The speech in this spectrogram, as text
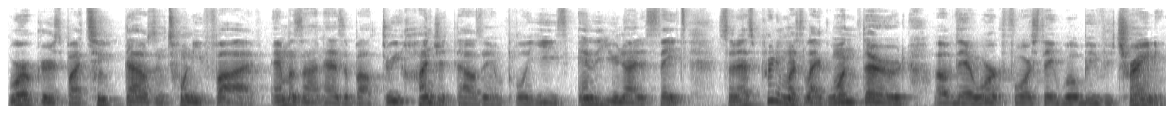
workers by 2025. Amazon has about 300,000 employees in the United States, so that's pretty much like one third of their workforce they will be retraining.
